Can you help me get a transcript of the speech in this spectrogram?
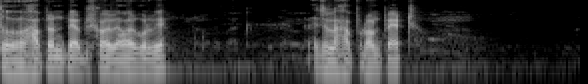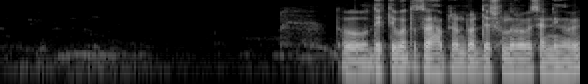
তো হাফ রাউন্ড প্যাড সবাই ব্যবহার করবে। এটা হলো হাফ রাউন্ড প্যাড তো দেখতে পাচ্ছ হাফ ল্যাম্প ডট দিয়ে সুন্দরভাবে স্যান্ডিং হবে।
